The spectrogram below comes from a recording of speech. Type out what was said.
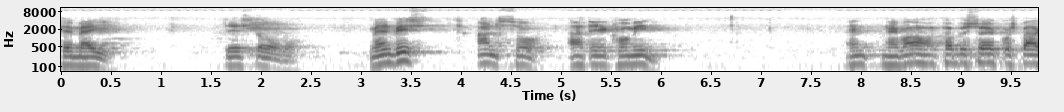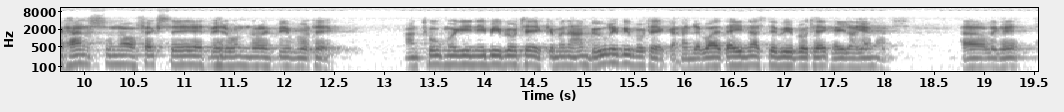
til meg. Det står det. Men hvis altså at jeg kom inn Enten jeg var på besøk hos Berg-Hansen og fikk se et vidunderlig bibliotek Han tok meg inn i biblioteket, men han bor i biblioteket. Han, det var et eneste bibliotek hele hjemmet hans. Herlighet.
